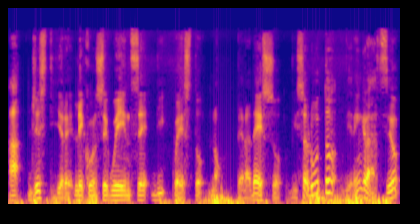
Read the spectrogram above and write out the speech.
a gestire le conseguenze di questo no. Per adesso vi saluto, vi ringrazio.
